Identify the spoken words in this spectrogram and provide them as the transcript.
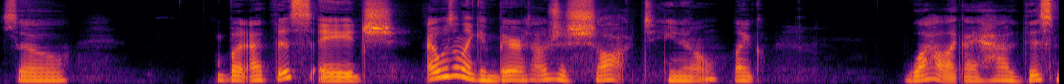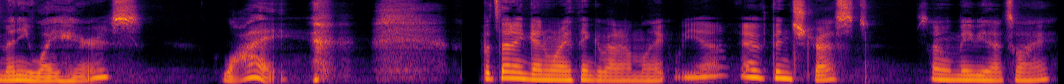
So, but at this age, I wasn't like embarrassed. I was just shocked, you know, like, wow, like I have this many white hairs? Why? but then again, when I think about it, I'm like, well, yeah, I've been stressed. So maybe that's why.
